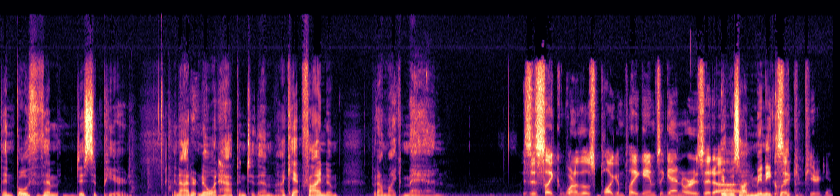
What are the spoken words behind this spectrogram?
Then both of them disappeared. And I don't know what happened to them. I can't find them, but I'm like, man, Is this like one of those plug and play games again, or is it? A, It was on MiniClip. Is it a computer game?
